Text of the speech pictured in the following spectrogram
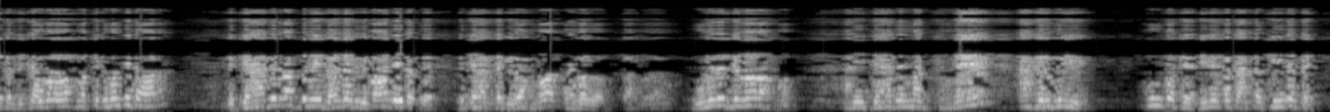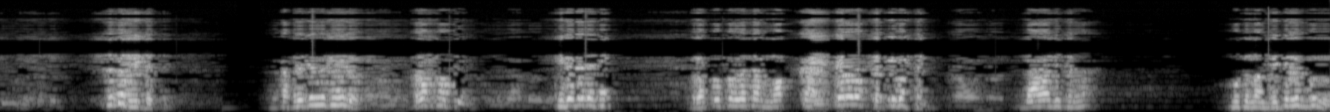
এটা বিশাল বড় রহমত থেকে বঞ্চিত হওয়া না। জেহাদের মাধ্যমে এই দরজাগুলি পাওয়া যাইতেছে জেহাদটা কি রহমত মুমিনের জন্য রহমত। আর এই জেহাদের মাধ্যমে কাঠের গুলি কোন পথে, দিনের পথে আসার চিনতেছে? সুযোগ হইতেছে কাঠের জন্য কি হইল? রহমত কীভাবে দেখে মক্কায় তেরো বছর কি করছেন দাওয়া দিচ্ছেন না মুসলমান বেঁচে লোকগুলো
